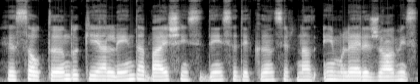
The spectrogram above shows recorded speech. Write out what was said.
ressaltando que, além da baixa incidência de câncer na, em mulheres jovens,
